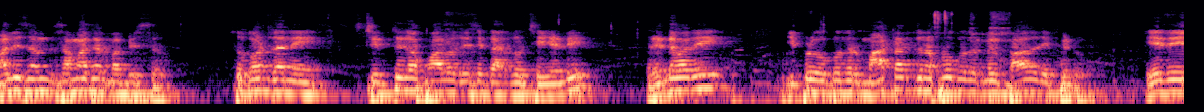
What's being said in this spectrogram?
మళ్ళీ సమాచారం పంపిస్తారు. సో కాబట్టి దాన్ని స్ట్రిక్ట్గా ఫాలో చేసే కార్యక్రమం చేయండి. రెండవది ఇప్పుడు కొందరు మాట్లాడుతున్నప్పుడు కొందరు మీరు బాధ చెప్పారు. ఏది?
